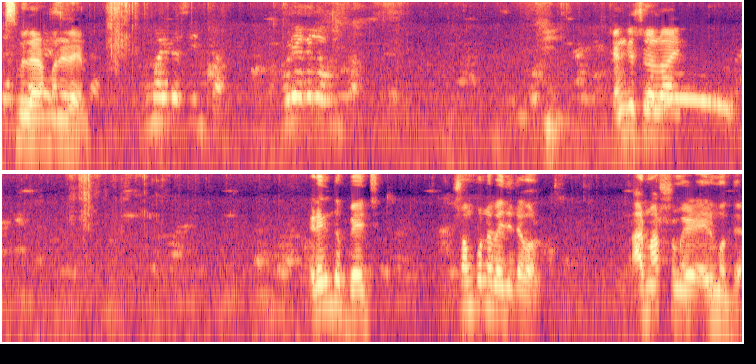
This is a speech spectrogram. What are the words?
বিসমিল্লাহ রহমান রহিম। থ্যাংক ইউ সুহেল ভাই এটা কিন্তু ভেজ সম্পূর্ণ ভেজিটেবল আর মাশরুম এর মধ্যে।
